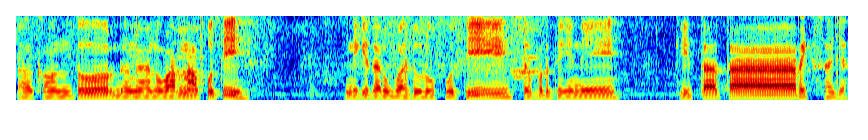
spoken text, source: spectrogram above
uh, kontur dengan warna putih. Ini kita rubah dulu putih seperti ini kita tarik saja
